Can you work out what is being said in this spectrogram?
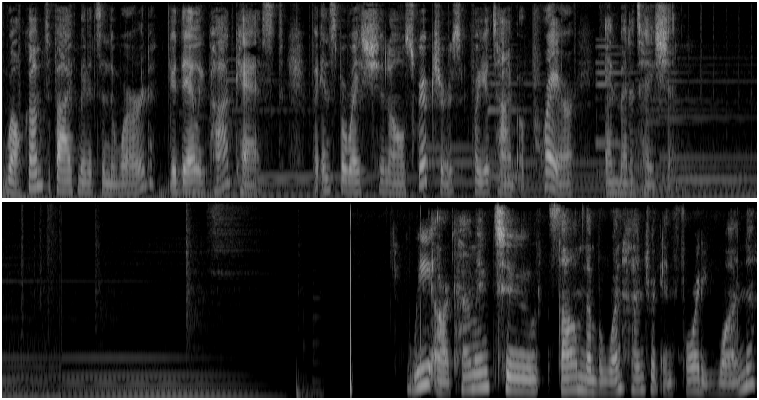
Welcome to Five Minutes in the Word, your daily podcast for inspirational scriptures for your time of prayer and meditation. We are coming to Psalm number 141,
